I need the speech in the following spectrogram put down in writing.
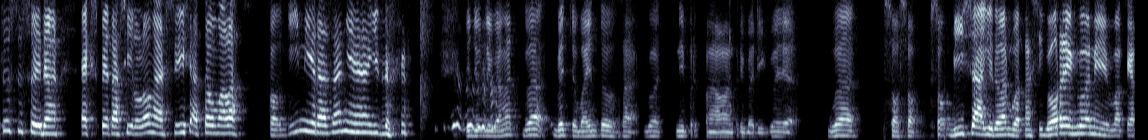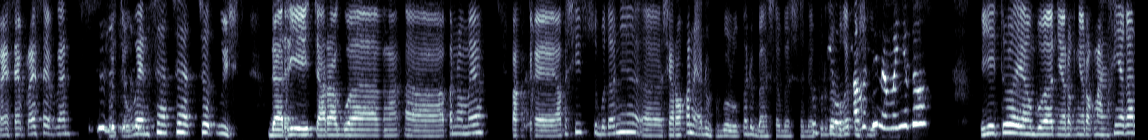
itu sesuai dengan ekspektasi lo nggak sih? Atau malah kok gini rasanya? gitu. Jujur banget gue gue cobain tuh gue ini pengalaman pribadi gue ya. Gue sosok sok bisa gitu kan buat nasi goreng gue nih pakai resep-resep kan. Gue cobain set set set. Wish dari cara gue uh, apa namanya pakai apa sih sebutannya uh, serokan ya? Aduh gue lupa deh bahasa bahasa dapur gue apa sih namanya tuh Iya itulah yang buat nyerok-nyerok nasinya kan.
